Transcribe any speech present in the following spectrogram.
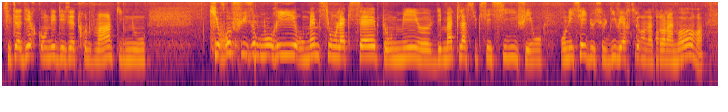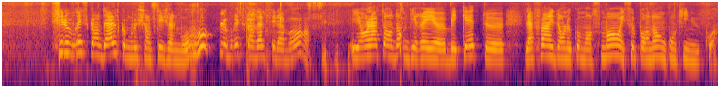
C'est-à-dire qu'on est des êtres humains qui nous qui refusons de mourir, ou même si on l'accepte, on met euh, des matelas successifs et on, on essaye de se divertir en attendant la mort. C'est le vrai scandale, comme le chantait Jeanne Moreau. Le vrai scandale, c'est la mort. Et en l'attendant, on dirait euh, Beckett, euh, la fin est dans le commencement et cependant on continue. quoi.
